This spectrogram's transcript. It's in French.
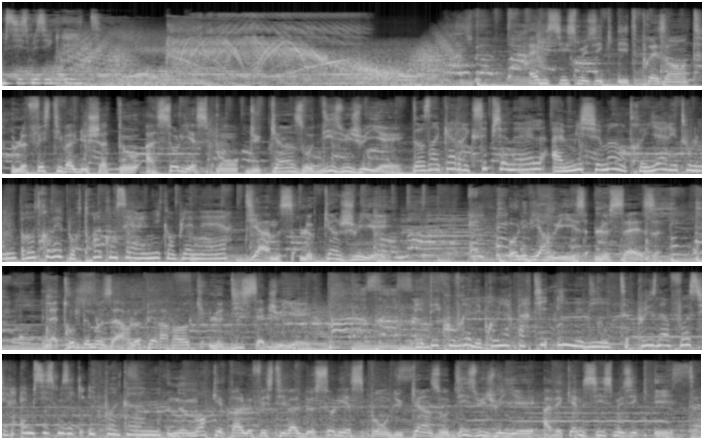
M6 Music Hit. M6 Music Hit présente le Festival du Château à Soliespont du 15 au 18 juillet. Dans un cadre exceptionnel, à mi-chemin entre hier et Toulon, retrouvez pour trois concerts uniques en plein air Diams le 15 juillet. Olivia Ruiz le 16. La troupe de Mozart, l'Opéra Rock le 17 juillet. Et découvrez des premières parties inédites. Plus d'infos sur m6musichit.com. Ne manquez pas le festival de Soliespont du 15 au 18 juillet avec M6 Music Hit.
